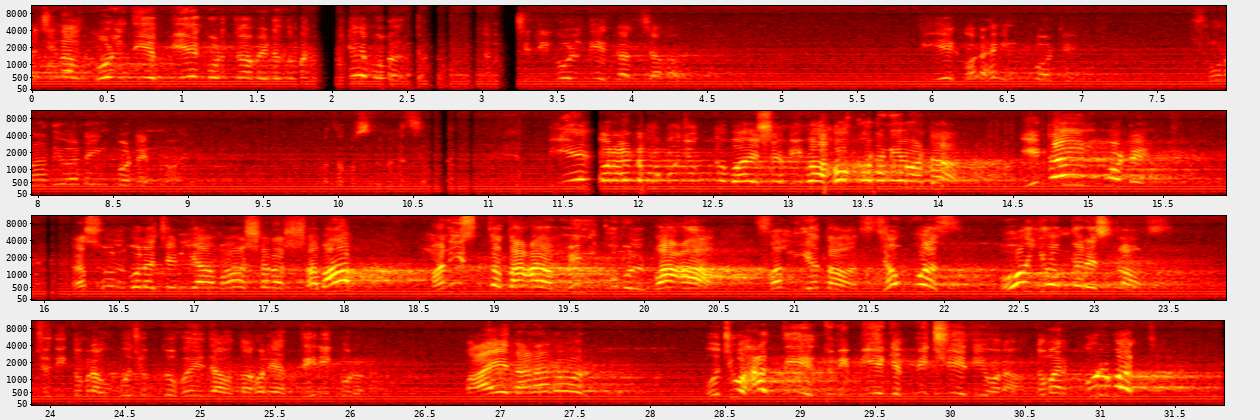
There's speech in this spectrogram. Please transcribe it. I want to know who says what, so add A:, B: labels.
A: Original gold দিয়ে বিয়ে করতে হবে, এটা তোমাকে কে বলেছে? সিটি গোল্ড দিয়ে কাজ চালাও। বিয়ে করা ইম্পর্টেন্ট সোনা দেওয়াটা ইম্পর্টেন্ট নয়। কথা বুঝতে পেরেছেন? বিয়ে করাটা উপযুক্ত বয়সে বিবাহ করে নেওয়াটা, এটাই ইম্পর্টেন্ট রাসূল বলেছেন, ইয়া মাশারা শাবাব, মান ইসতাতা মিনকুমুল বাআ, ফালইয়াতাজাওয়াজ। ও ইয়ঙ্গার স্টার্স যদি তোমরা উপযুক্ত হয়ে যাও, তাহলে আর দেরি করো না। পায়ে দাঁড়ানোর অজুহাত দিয়ে তুমি বিয়েকে পিছিয়ে দিও না। তোমার কুরবাত,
